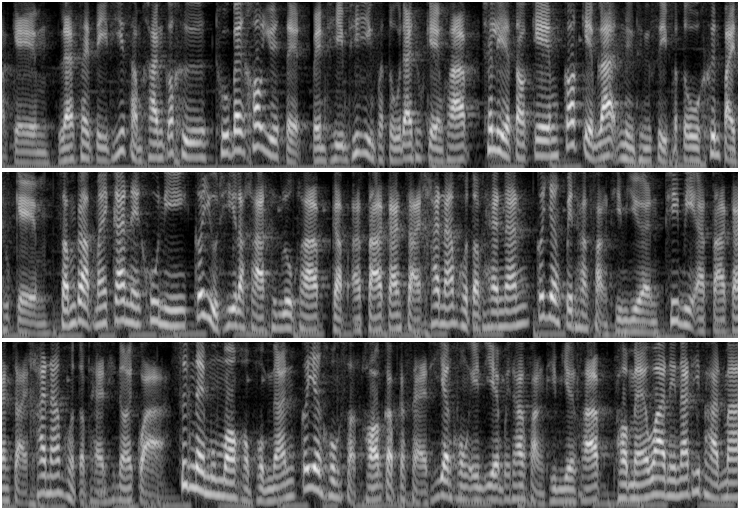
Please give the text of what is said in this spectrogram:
3 เกม และสถิติที่สำคัญก็คือทูแบงคอกยูไนเต็ดเป็นทีมที่ยิงประตูได้ทุกเกมครับ เฉลี่ยต่อเกมก็เกมละ 1-4 ประตูขึ้นไปทุกเกมสำหรับไมก้าในคู่นี้ก็อยู่ที่ราคาครึ่งลูกครับ กับอัตราการจ่ายค่าน้ำผลตอบแทนนั้น ก็ยังเป็นทางฝั่งทีมเยือน ที่มีอัตราการจ่ายค่าน้ำผลตอบแทนที่น้อยกว่า ซึ่งในมุมมองของผมนั้นก็ยังคงสอดคล้องกับกระแสที่ยังคงเอ็นเอียงไปทางฝั่งทีมเยือนครับเพราะแม้ว่าในนัดที่ผ่านมา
